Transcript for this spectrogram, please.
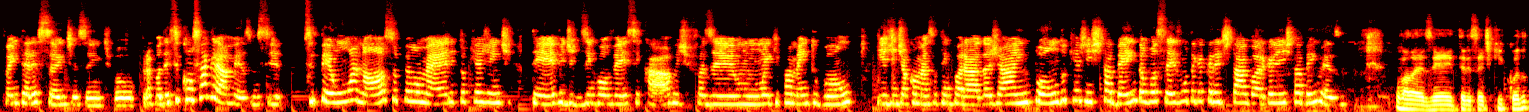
foi interessante, assim, tipo, para poder se consagrar mesmo. Se, se P1 é nosso pelo mérito que a gente teve de desenvolver esse carro de fazer um, equipamento bom. E a gente já começa a temporada já impondo que a gente tá bem, então vocês vão ter que acreditar agora que a gente tá bem mesmo. O Valézio, é interessante que quando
